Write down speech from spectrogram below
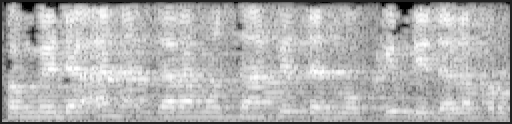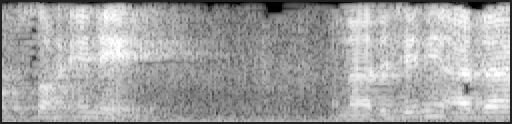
pembedaan antara musafir dan mukim di dalam rukhsah ini. Nah, di sini ada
